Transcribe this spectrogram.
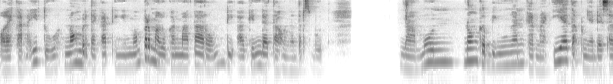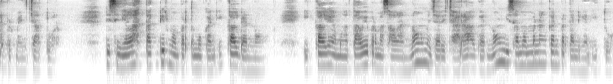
Oleh karena itu, Nong bertekad ingin mempermalukan Matarum di agenda tahunan tersebut. Namun, Nong kebingungan karena ia tak punya dasar bermain catur. Di sinilah takdir mempertemukan Ikal dan Nong. Ikal yang mengetahui permasalahan Nong mencari cara agar Nong bisa memenangkan pertandingan itu.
